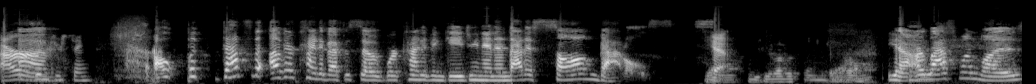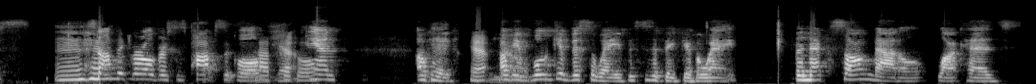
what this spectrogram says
Our Um, Interesting. Oh, but that's the other kind of episode we're kind of engaging in, and that is song battles. Yeah. We do love a fun battle. Yeah, our last one was Mhm. Stop It Girl versus Popsicle. Popsicle. And okay, Yeah. okay, we'll give this away. This is a big giveaway. The next song battle, Blockheads.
